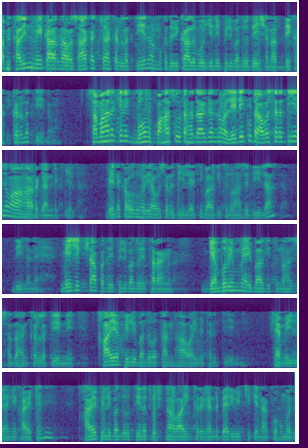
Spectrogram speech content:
අපි කලින් මේ කාරණාව සාකච්ඡා කරලා තියෙනවා. මොකද විකාල භෝජනය පිළිබඳව දේශනා දෙකක් කරලා තියෙනවා. සමහර කෙනෙක් බොහොම පහසුවට හදාගන්නවා ලෙඩෙකුට අවසර තියෙනවා ආහාර ගන්න කියලා. වෙන කවුරු හරි අවසර දීලා ඇති භාග්‍යතුන් වහන්සේ දීලා දීලා නැහැ. මේ ශික්ෂාපදේ පිළිබඳව ඒ තරම් ගැඹුරින්ම ඒ භාග්‍යතුන් වහන්සේ සඳහන් කරලා තියෙන්නේ කය පිළිබඳව තණ්හාවයි මෙතන තියෙන්නේ. කැම ඉල්ලන්නේ කයටනේ. කය පිළිබඳව තියෙන තෘෂ්ණාව අයින් කරගන්න බැරි වෙච්ච කෙනා කොහොමද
